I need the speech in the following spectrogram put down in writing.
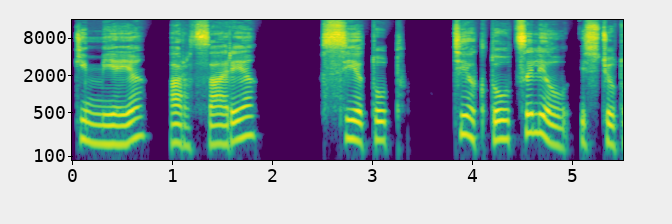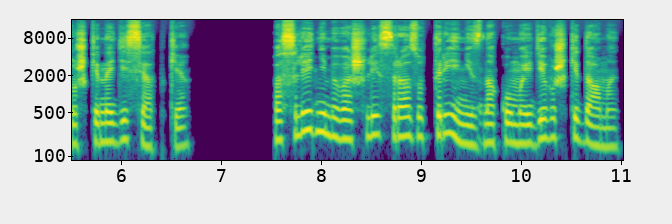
Кимея, Арсария. Все тут. Те, кто уцелел из тетушкиной десятки. Последними вошли сразу три незнакомые девушки-дамы.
